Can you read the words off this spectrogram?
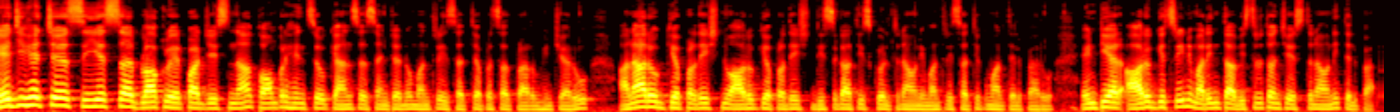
కేజీహెచ్ సిఎస్ఆర్ బ్లాక్లో ఏర్పాటు చేసిన కాంప్రహెన్సివ్ క్యాన్సర్ సెంటర్ను మంత్రి సత్యప్రసాద్ ప్రారంభించారు. అనారోగ్య ప్రదేశ్ను ఆరోగ్య ప్రదేశ్ దిశగా తీసుకువెళ్తున్నామని మంత్రి సత్యకుమార్ తెలిపారు. ఎన్టీఆర్ ఆరోగ్యశ్రీని మరింత విస్తృతం చేస్తున్నామని తెలిపారు.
